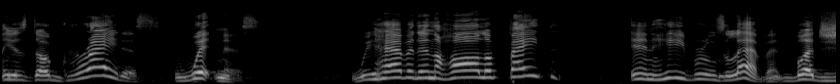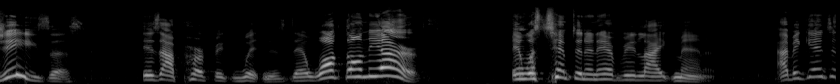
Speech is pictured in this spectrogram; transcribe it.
is the greatest witness. We have it in the hall of faith in Hebrews 11, but Jesus is our perfect witness that walked on the earth and was tempted in every like manner. I began to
